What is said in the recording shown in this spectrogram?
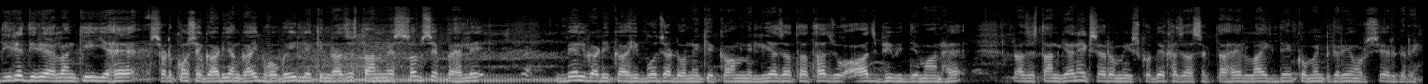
धीरे धीरे हालाँकि यह सड़कों से गाड़ियाँ गायब हो गई, लेकिन राजस्थान में सबसे पहले बैलगाड़ी का ही बोझा ढोने के काम में लिया जाता था, जो आज भी विद्यमान है। राजस्थान के अनेक शहरों में इसको देखा जा सकता है। लाइक दें, कमेंट करें और शेयर करें।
